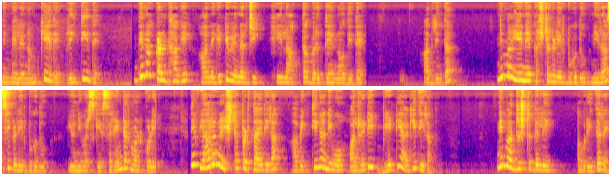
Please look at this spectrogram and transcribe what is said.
ನಿಮ್ಮ ಮೇಲೆ ನಂಬಿಕೆ ಇದೆ, ಪ್ರೀತಿ ಇದೆ. ದಿನ ಕಳೆದ ಹಾಗೆ ಆ ನೆಗೆಟಿವ್ ಎನರ್ಜಿ ಹೀಲ್ ಆಗ್ತಾ ಬರುತ್ತೆ ಅನ್ನೋದಿದೆ. ಆದ್ರಿಂದ ನಿಮ್ಮ ಏನೇ ಕಷ್ಟಗಳಿರಬಹುದು, ನಿರಾಸೆಗಳಿರಬಹುದು ಯೂನಿವರ್ಸ್ಗೆ ಸರೆಂಡರ್ ಮಾಡ್ಕೊಳ್ಳಿ. ನೀವು ಯಾರನ್ನ ಇಷ್ಟಪಡ್ತಾ ಇದ್ದೀರಾ? ಆ ವ್ಯಕ್ತಿನ ನೀವು ಆಲ್ರೆಡಿ ಭೇಟಿ ಆಗಿದ್ದೀರಾ ನಿಮ್ಮ ಅದೃಷ್ಟದಲ್ಲಿ ಅವರಿದ್ದಾರೆ.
